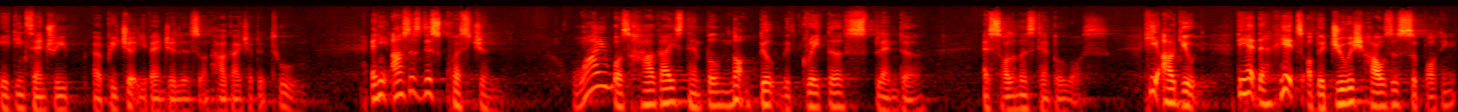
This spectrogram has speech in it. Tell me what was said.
18th century uh, preacher evangelist, on Haggai chapter 2. And he asks this question why was Haggai's temple not built with greater splendor as Solomon's temple was? He argued they had the heads of the Jewish houses supporting it.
